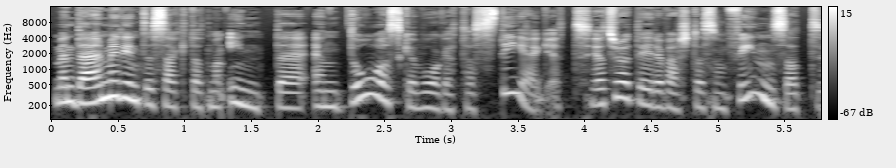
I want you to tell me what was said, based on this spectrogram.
Men därmed inte sagt att man inte ändå ska våga ta steget. Jag tror att det är det värsta som finns att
